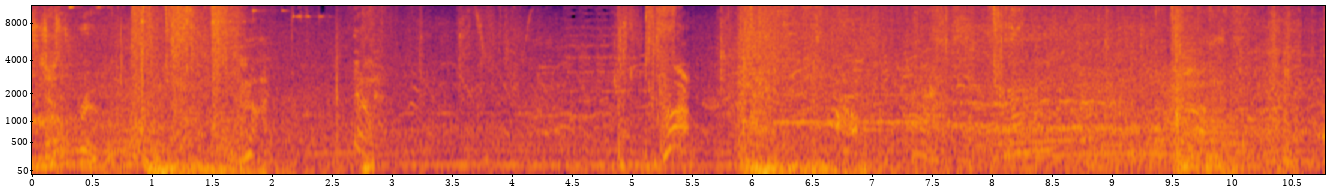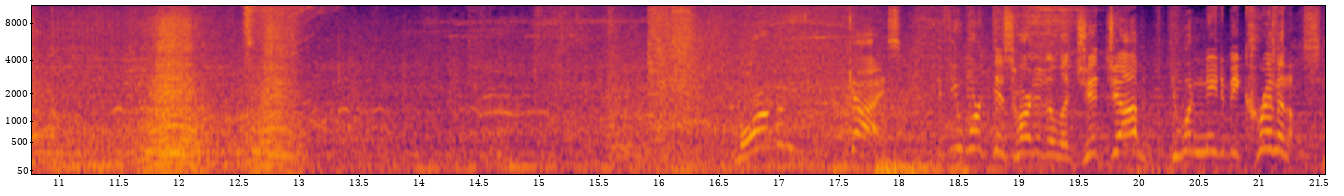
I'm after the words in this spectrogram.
That's just rude. More of them? Guys, if you worked this hard at a legit job, you wouldn't need to be criminals.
